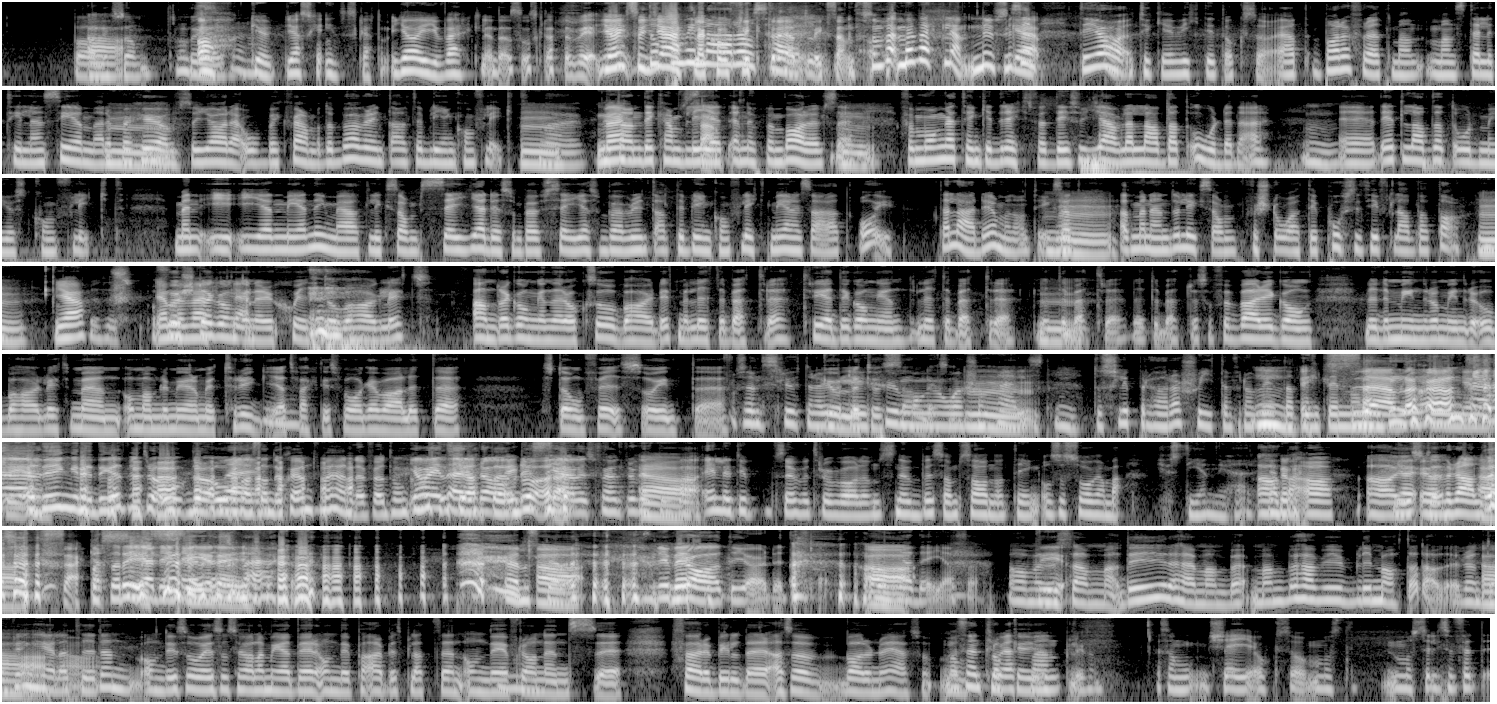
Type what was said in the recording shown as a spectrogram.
Vad Ja. liksom sker? Åh gud, jag ska inte skratta. Jag är ju verkligen den som skrattar med. Jag är så Då jäkla konflikträdd liksom. Så, men verkligen, nu ska sen- jag... Det jag tycker är viktigt också är att bara för att man, man ställer till en scen när det Mm. behövs och gör det obekvämt, då behöver det inte alltid bli en konflikt. Mm. Nej. Nej. Utan det kan bli ett, en uppenbarelse. Mm. För många tänker direkt, för att det är så jävla laddat ord det där. Mm. Eh, det är ett laddat ord med just konflikt. Men i, i en mening med att liksom säga det som behövs sägas så behöver det inte alltid bli en konflikt. Mer än så här att oj, där lärde jag mig någonting. Så att, Mm. att man ändå liksom förstår att det är positivt laddat då. Mm. Ja. Precis. Och Ja, första gången är det skitobehagligt. Andra gången är det också obehagligt men lite bättre. Tredje gången lite bättre, lite Mm. bättre, lite bättre. Så för varje gång blir det mindre och mindre obehagligt men och man blir mer och mer trygg i att Mm. faktiskt våga vara lite stoneface och inte... Och sen till slut när du har gjort det i hur många liksom. år som Mm. helst. Mm. Då slipper du höra skiten för de Mm, vet att det inte är någon. Jävla idé. skönt! Det är ingen idé att vi drar, opassande skämt med henne för att hon kommer Jag är inte där skratta idag, det är så ändå. jävligt skönt Ja. bara, eller typ så jag tror det var en snubbe som sa någonting och så såg han bara Just Jenny här. Ja. Jag bara, ja, Ja, jag är det. överallt. Ja, exakt. Jag ser dig Älskar Ja. det. Är Men- bra att du gör det. Ja. Dig alltså. Ja men Det- det är samma. Det är ju det här man, be- man behöver ju bli matad av det runt Ja, omkring hela ja. tiden. Om det är så i sociala medier, om det är på arbetsplatsen, om det är Mm. från ens eh, förebilder, alltså vad det nu är. Så man sen tror jag att man- upp liksom. Som tjej också måste, måste liksom för att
